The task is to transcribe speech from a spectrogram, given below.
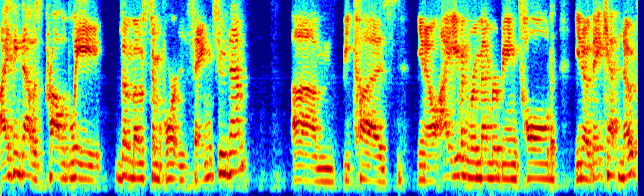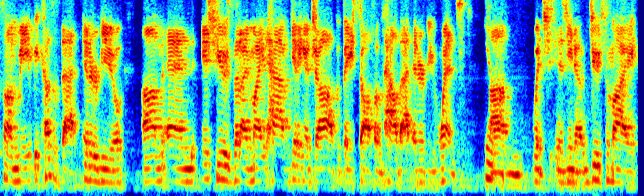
I think that was probably the most important thing to them um, because you know I even remember being told you know they kept notes on me because of that interview um, and issues that I might have getting a job based off of how that interview went, yeah. um, which is you know due to my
